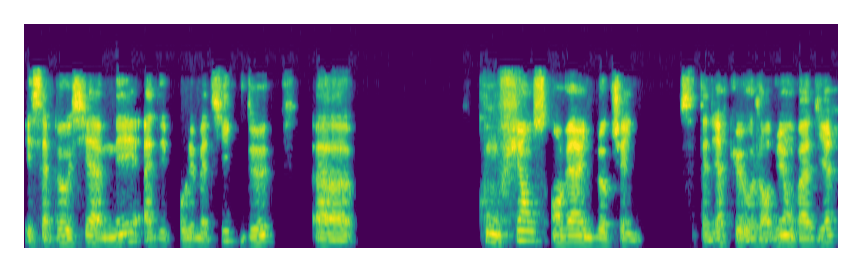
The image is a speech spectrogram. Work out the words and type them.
et ça peut aussi amener à des problématiques de confiance envers une blockchain. C'est-à-dire qu'aujourd'hui, on va dire,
